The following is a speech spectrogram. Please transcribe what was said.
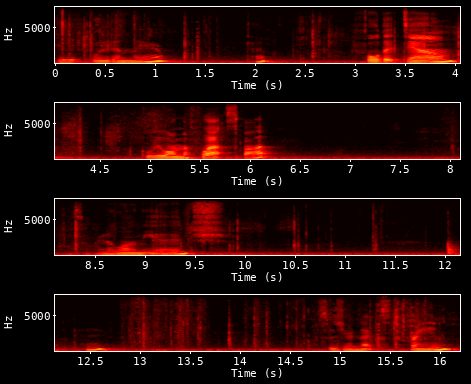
get it glued in there. Okay. Fold it down, glue on the flat spot. So right along the edge. Okay. This is your next frame.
